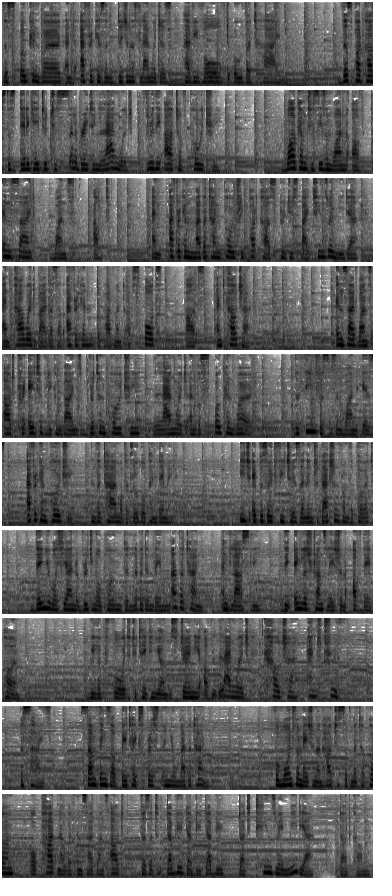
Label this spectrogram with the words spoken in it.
the spoken word and Africa's indigenous languages have evolved over time. This podcast is dedicated to celebrating language through the art of poetry. Welcome to season one of Inside Wants Out, an African mother tongue poetry podcast produced by Tinzwe Media and powered by the South African Department of Sports, Arts and Culture. Inside Wants Out creatively combines written poetry, language, and the spoken word. The theme for season one is African poetry in the time of a global pandemic. Each episode features an introduction from the poet, then you will hear an original poem delivered in their mother tongue, and lastly, the English translation of their poem. We look forward to taking you on this journey of language, culture, and truth. Besides, some things are better expressed in your mother tongue. For more information on how to submit a poem or partner with Inside Wants Out, visit www.tinzwemedia.com.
